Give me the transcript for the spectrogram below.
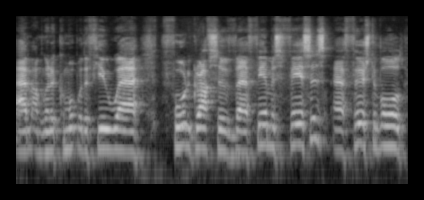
um, I'm going to come up with a few uh, photographs of uh, famous faces. Uh, first of all,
